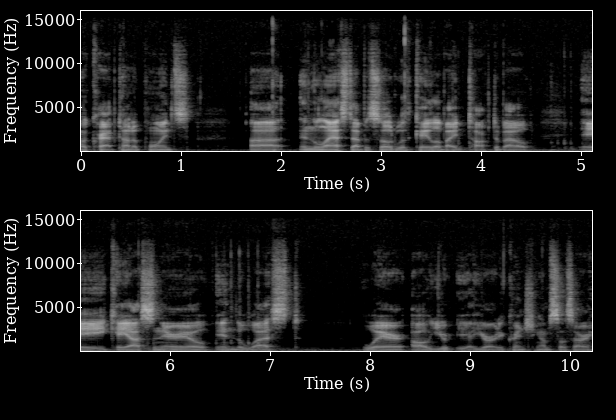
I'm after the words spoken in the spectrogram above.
a crap ton of points. Uh, in the last episode with Caleb, I talked about a chaos scenario in the West where oh you're you're already cringing. I'm so sorry.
